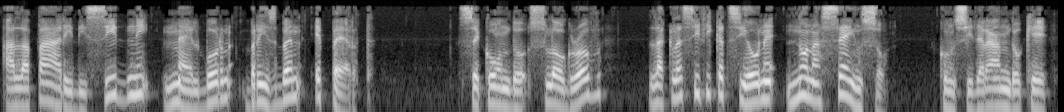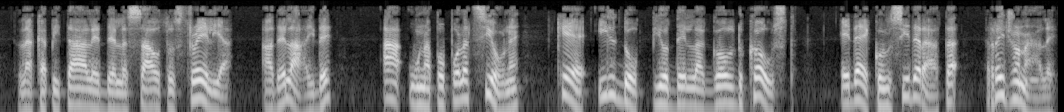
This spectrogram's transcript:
alla pari di Sydney, Melbourne, Brisbane e Perth. Secondo Slowgrove, la classificazione non ha senso, considerando che la capitale del South Australia, Adelaide, ha una popolazione che è il doppio della Gold Coast, ed è considerata regionale.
